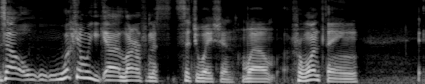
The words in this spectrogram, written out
so what can we uh, learn from this situation? Well, for one thing,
